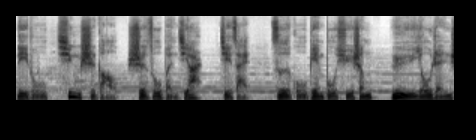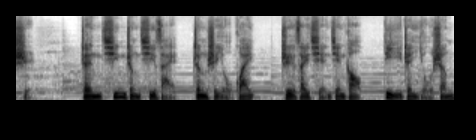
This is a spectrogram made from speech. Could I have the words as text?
例如《清史稿·世祖本纪二》记载。自古便不虚声，虑由人事。朕亲政七载，政事有乖，治灾浅见告，地震有声。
